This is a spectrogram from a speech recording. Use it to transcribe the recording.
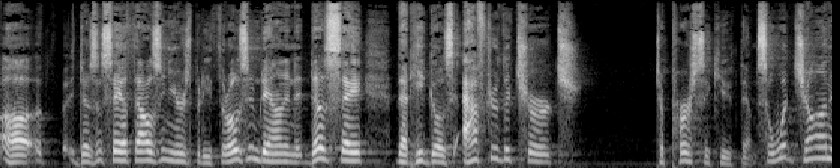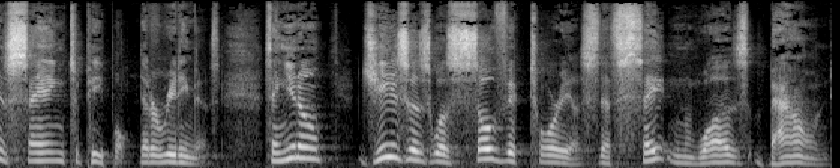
Uh, it doesn't say a thousand years, but he throws him down, and it does say that he goes after the church to persecute them. So, what John is saying to people that are reading this, saying, you know, Jesus was so victorious that Satan was bound.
